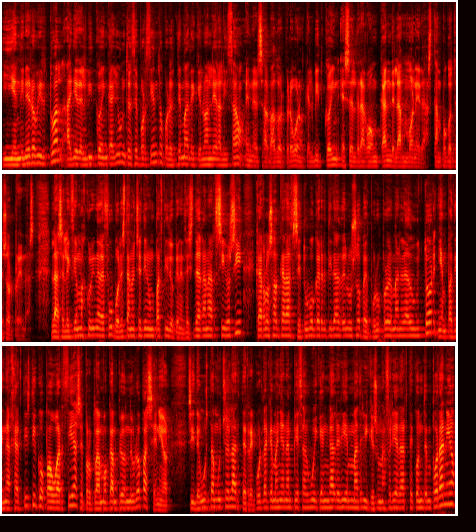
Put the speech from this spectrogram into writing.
Y en dinero virtual, ayer el Bitcoin cayó un 13% por el tema de que lo han legalizado en El Salvador. Pero bueno, que el Bitcoin es el dragón can de las monedas, tampoco te sorprendas. La selección masculina de fútbol esta noche tiene un partido que necesita ganar sí o sí. Carlos Alcaraz se tuvo que retirar del USOPE por un problema en el aductor y en patinaje artístico Pau García se proclamó campeón de Europa señor. Si te gusta mucho el arte, recuerda que mañana empieza el Weekend Gallery en Madrid, que es una feria de arte contemporáneo.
